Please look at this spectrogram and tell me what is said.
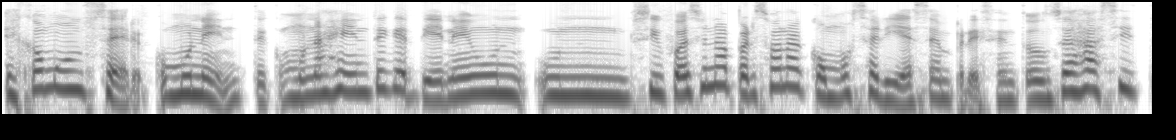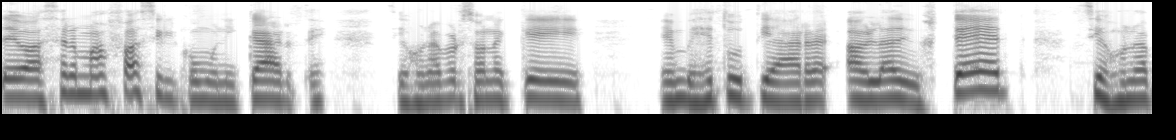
es como un ser, como un ente, como una gente que tiene un, un, si fuese una persona, ¿cómo sería esa empresa? Entonces así te va a ser más fácil comunicarte. Si es una persona que en vez de tutear habla de usted, si es, una,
